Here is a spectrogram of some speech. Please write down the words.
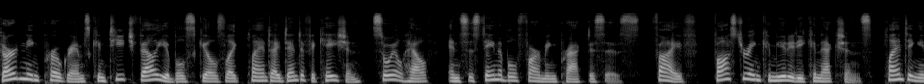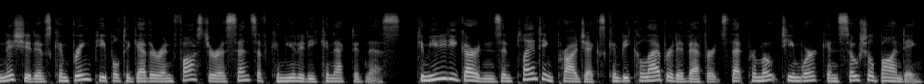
Gardening programs can teach valuable skills like plant identification, soil health, and sustainable farming practices. 5. Fostering community connections. Planting initiatives can bring people together and foster a sense of community connectedness. Community gardens and planting projects can be collaborative efforts that promote teamwork and social bonding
